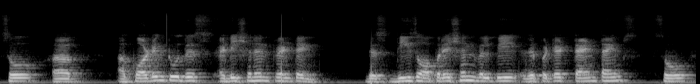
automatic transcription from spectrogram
So uh, according to this addition and printing, this these operation will be repeated 10 times. So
